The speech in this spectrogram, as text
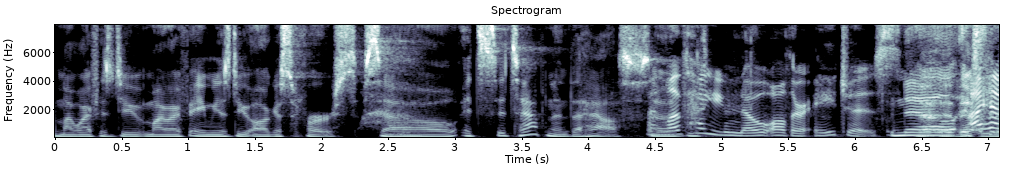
my wife is due, my wife Amy is due August 1st. So, it's it's happening at the house. I love how you know all their ages. No, That- I have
